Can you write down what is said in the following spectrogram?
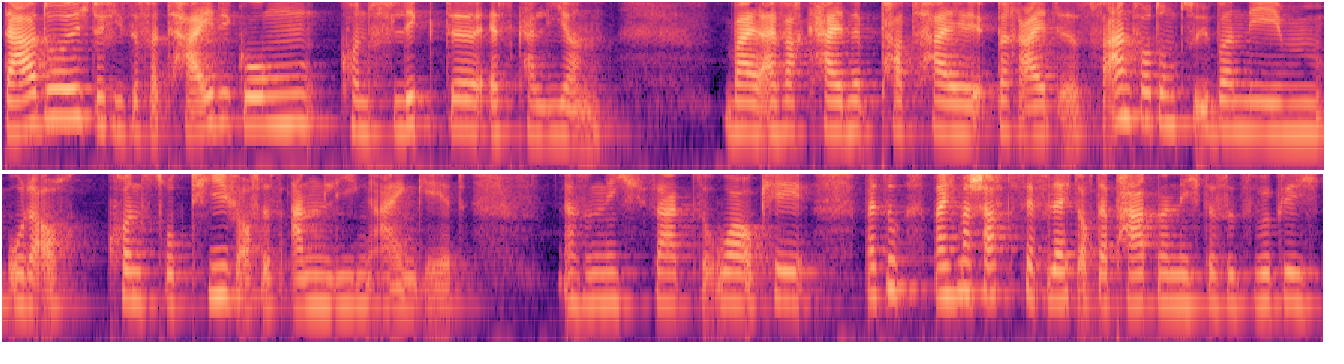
dadurch, durch diese Verteidigung, Konflikte eskalieren, weil einfach keine Partei bereit ist, Verantwortung zu übernehmen oder auch konstruktiv auf das Anliegen eingeht. Also nicht sagt so, oh, okay, weißt du, manchmal schafft es ja vielleicht auch der Partner nicht, das jetzt wirklich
